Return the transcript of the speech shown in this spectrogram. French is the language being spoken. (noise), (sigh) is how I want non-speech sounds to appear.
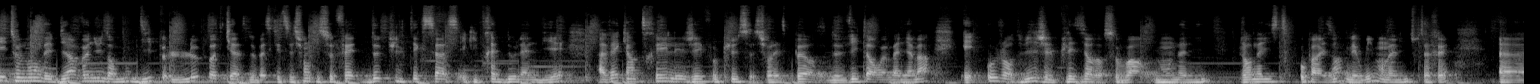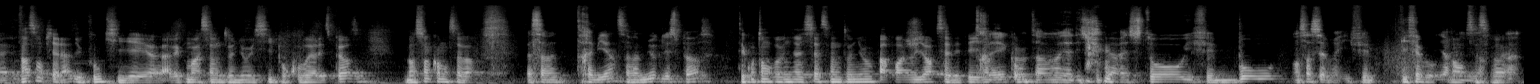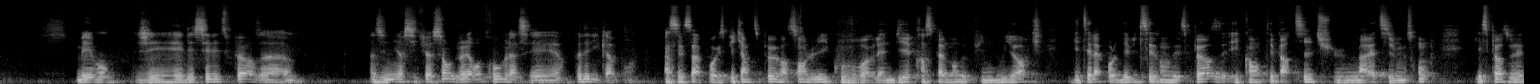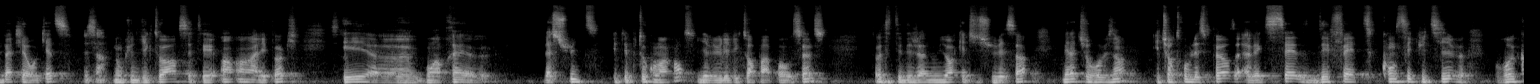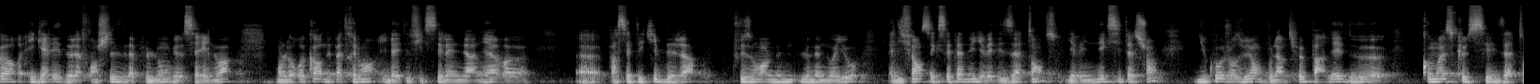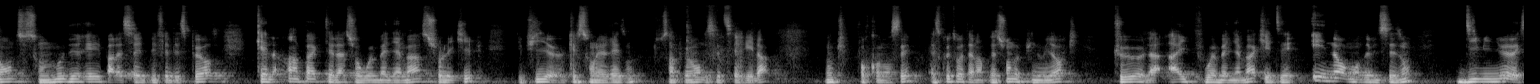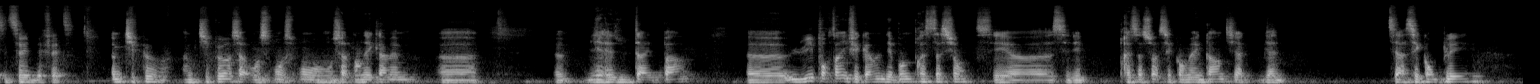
Et tout le monde est bienvenue dans Book Deep, le podcast de basket session qui se fait depuis le Texas et qui traite de la NBA avec un très léger focus sur les Spurs de Victor Wembanyama. Et aujourd'hui, j'ai le plaisir de recevoir mon ami, journaliste au Parisien, mais oui, mon ami, tout à fait, euh, Vincent Piala, du coup, qui est euh, avec moi à San Antonio ici pour couvrir les Spurs. Vincent, comment ça va? Bah, Ça va très bien, ça va mieux que les Spurs. T'es content de revenir ici à San Antonio par rapport à New York, c'est des pays Très content, il y a des super (laughs) restos, il fait beau. Non, ça c'est vrai, il fait, il fait beau. Non, ça. Mais bon, j'ai laissé les Spurs euh, dans une meilleure situation que je les retrouve là, c'est un peu délicat pour eux. Ah, c'est ça. Pour expliquer un petit peu, Vincent, lui, il couvre l'NBA principalement depuis New York. Il était là pour le début de saison des Spurs et quand tu es parti, tu m'arrêtes si je me trompe, les Spurs venaient de battre les Rockets. C'est ça. Donc une victoire, c'était 1-1 à l'époque. Et euh, bon, après, euh, la suite était plutôt convaincante. Il y avait eu les victoires par rapport aux Suns. Toi, tu étais déjà à New York et tu suivais ça. Mais là, tu reviens et tu retrouves les Spurs avec 16 défaites consécutives, record égalé de la franchise, la plus longue série noire. Bon, le record n'est pas très loin. Il a été fixé l'année dernière euh, euh, par cette équipe déjà, plus ou moins le même, noyau. La différence, c'est que cette année, il y avait des attentes, il y avait une excitation. du coup, aujourd'hui, on voulait un petit peu parler de euh, comment est-ce que ces attentes sont modérées par la série de défaites des Spurs, quel impact elle a sur Wembanyama, sur l'équipe, et puis euh, quelles sont les raisons, tout simplement, de cette série-là? Donc, pour commencer, est-ce que toi, tu as l'impression depuis New York que la hype Wembanyama, qui était énorme en début de saison, diminue avec cette série de défaites? Un petit peu, un petit peu. On, s'attendait quand même. Euh, euh, les résultats n'aident pas. lui, pourtant, il fait quand même des bonnes prestations. C'est des prestations assez convaincantes. Il y a, c'est assez complet.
